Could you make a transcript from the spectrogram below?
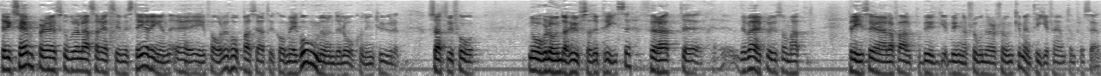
till exempel den stora lasarettsinvesteringen eh, i Falun hoppas jag att vi kommer igång med under lågkonjunkturen så att vi får någorlunda hyfsade priser. För att eh, det verkar ju som att priser i alla fall på bygg, byggnationer har sjunkit med 10-15 procent.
